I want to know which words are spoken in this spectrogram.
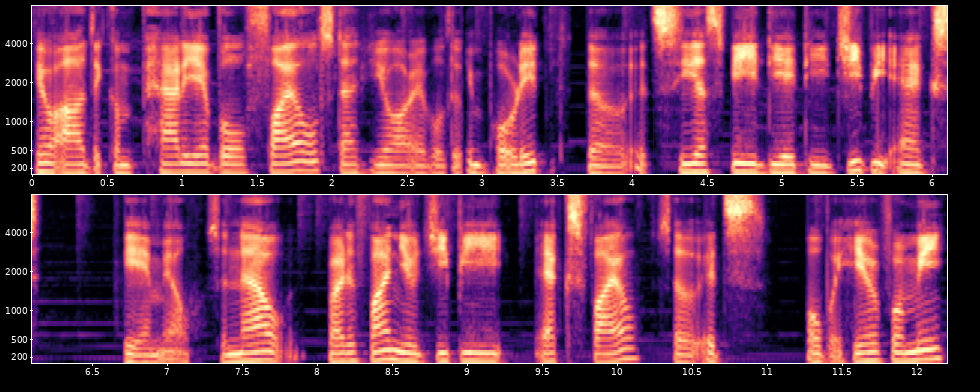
Here are the compatible files that you are able to import it. So it's csv dat gpx kml so now try to find your gpx file. So it's over here for me.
